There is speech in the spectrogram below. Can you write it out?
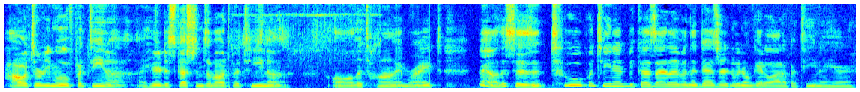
how to remove patina. I hear discussions about patina all the time right? Now this isn't too patinaed because i live in the desert. We don't get a lot of patina here.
